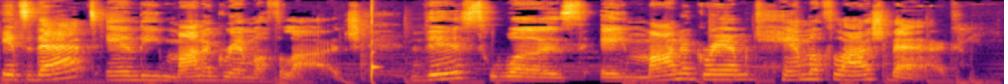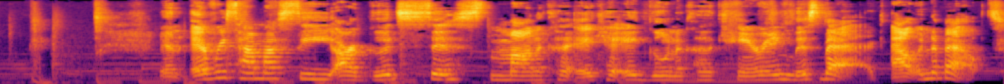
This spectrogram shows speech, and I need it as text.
It's that and the monogramouflage this was a monogram camouflage bag and every time I see our good sis, Monica, aka Gunica, carrying this bag out and about,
